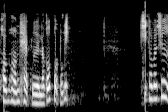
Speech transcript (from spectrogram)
พร้อมๆแท็กเลยแล้วก็กดตรงนี้คลิกคำว่าชื่อ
